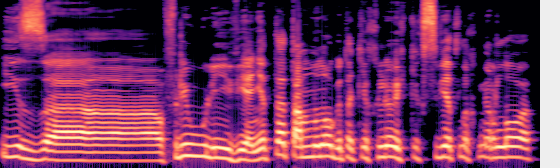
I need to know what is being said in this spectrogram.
из э, Фриули и Венета. Там много таких легких, светлых Мерло.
